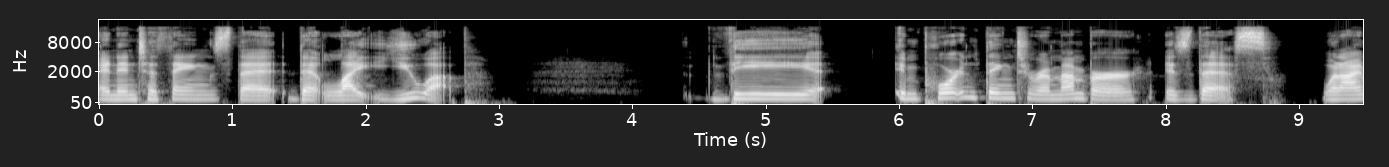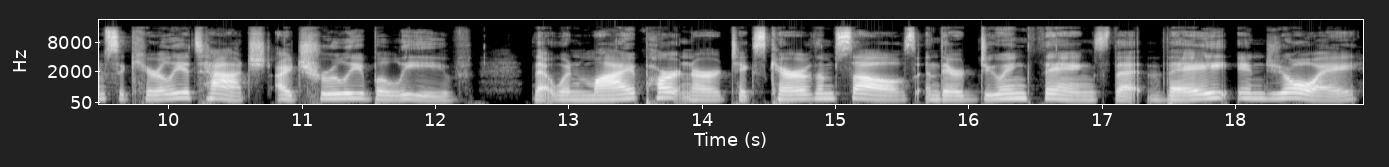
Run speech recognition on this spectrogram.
and into things that that light you up. The important thing to remember is this. When I'm securely attached, I truly believe that when my partner takes care of themselves and they're doing things that they enjoy,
